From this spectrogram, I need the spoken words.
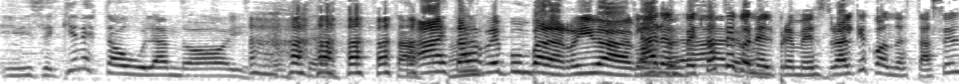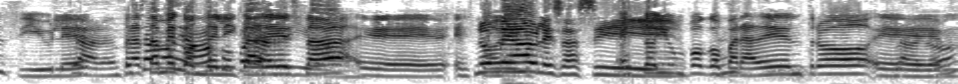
y dice, ¿quién está ovulando hoy? Este, está, Ah, estás ¿eh? re pum para arriba. Claro, Claro. empezaste con el premenstrual, que es cuando estás sensible. Claro, Trátame de con delicadeza. eh, No me hables así. Estoy un poco para adentro. eh, Claro.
